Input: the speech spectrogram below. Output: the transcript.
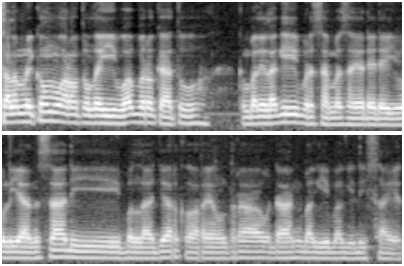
Assalamualaikum warahmatullahi wabarakatuh. Kembali lagi bersama saya Dede Yuliansa di Belajar Corel Draw dan Bagi-Bagi Desain.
